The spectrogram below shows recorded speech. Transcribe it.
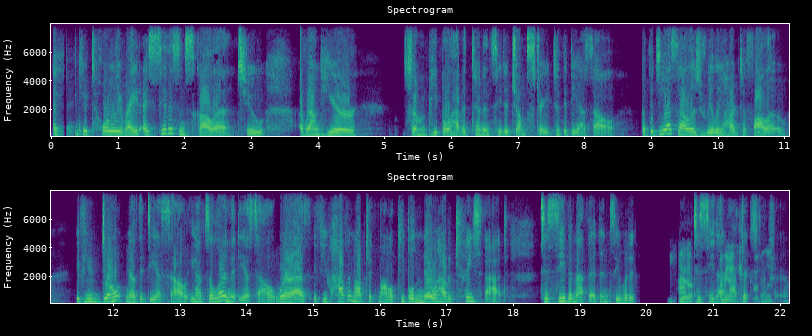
I think you're totally right. I see this in Scala too. Around here, some people have a tendency to jump straight to the DSL, but the DSL is really hard to follow. If you don't know the DSL, you have to learn the DSL. Whereas if you have an object model, people know how to trace that to see the method and see what it yeah um, to see that I think object equivalent- structure.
